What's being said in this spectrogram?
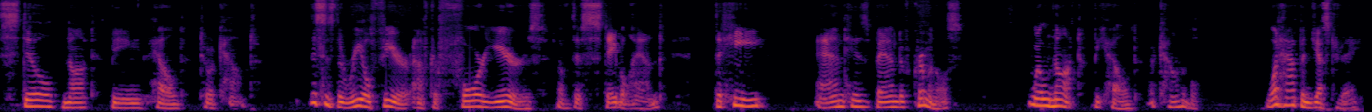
still not being held to account? This is the real fear after four years of this stable hand that he and his band of criminals will not be held accountable. What happened yesterday,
